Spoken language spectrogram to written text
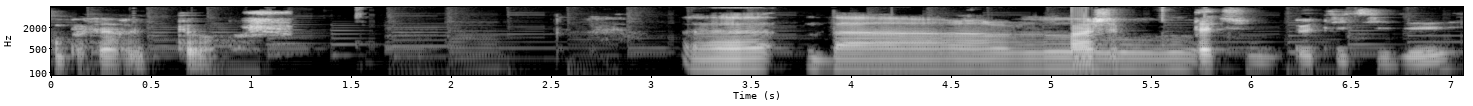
Qu'on peut faire une torche euh, bah... Ah, j'ai Peut-être une petite idée.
